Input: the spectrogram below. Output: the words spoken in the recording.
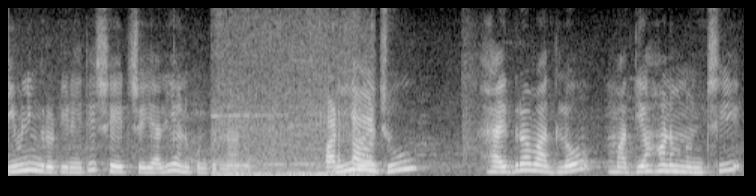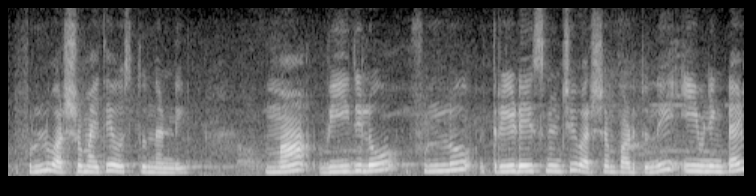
ఈవినింగ్ రొటీన్ అయితే షేర్ చేయాలి అనుకుంటున్నాను. ఈరోజు హైదరాబాద్లో మధ్యాహ్నం నుంచి ఫుల్ వర్షం అయితే వస్తుందండి. మా వీధిలో ఫుల్ త్రీ డేస్ నుంచి వర్షం పడుతుంది. ఈవినింగ్ టైం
